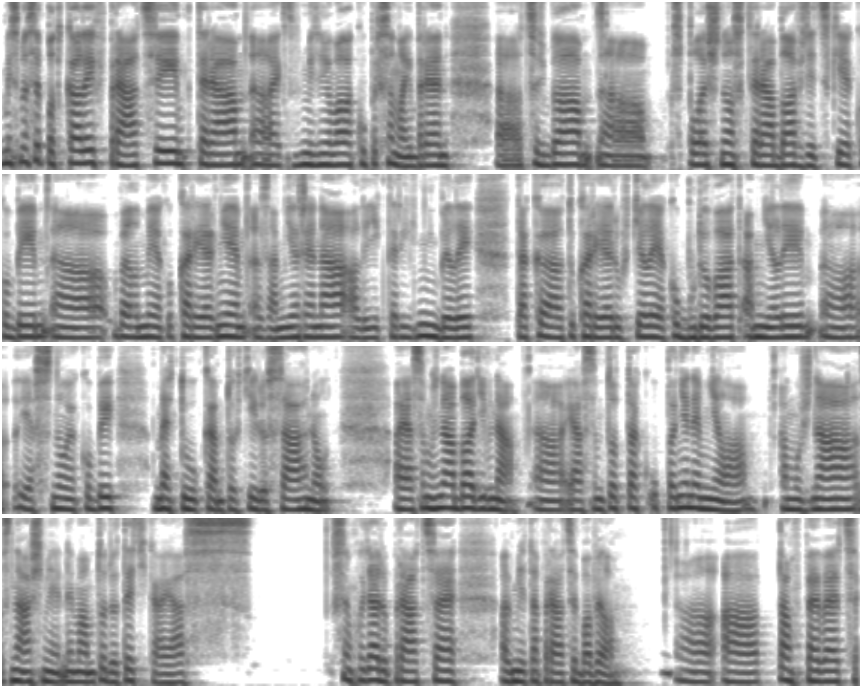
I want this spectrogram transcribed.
my jsme se potkali v práci, která, eh, jak jsem zmiňovala, Cooperson Libren, eh, což byla eh, společnost, která byla vždycky jakoby velmi jako kariérně zaměřená a lidi, kteří v ní byli, tak tu kariéru chtěli jako budovat a měli jasnou jakoby metu, kam to chtějí dosáhnout. A já jsem možná byla divná. Já jsem to tak úplně neměla a možná znáš mě, nemám to doteďka. Já jsem chodila do práce a mě ta práce bavila. A, a tam v PVC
